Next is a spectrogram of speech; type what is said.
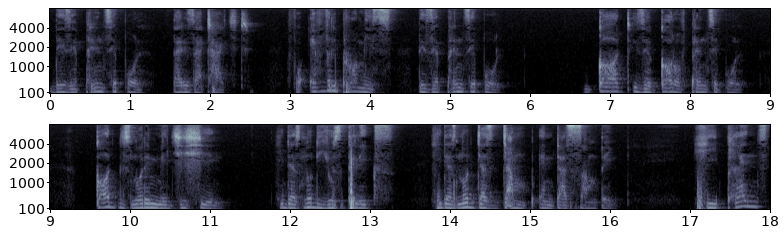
there's a principle that is attached. For every promise, there's a principle God is a God of principle. God is not a magician. He does not use tricks. He does not just jump and does something. He plans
